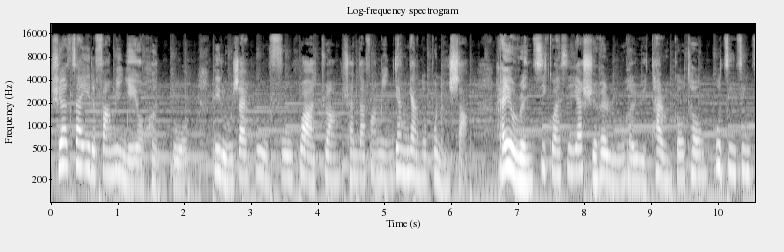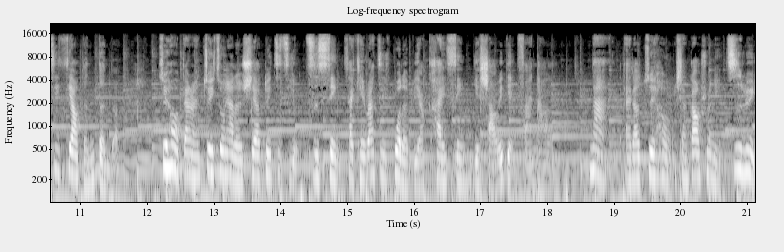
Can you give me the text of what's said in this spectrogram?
需要在意的方面也有很多，例如在护肤、化妆、穿搭方面，样样都不能少。还有人际关系，要学会如何与他人沟通，不斤斤计较等等的。最后，当然最重要的是要对自己有自信，才可以让自己过得比较开心，也少一点烦恼了。那来到最后，想告诉你，自律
